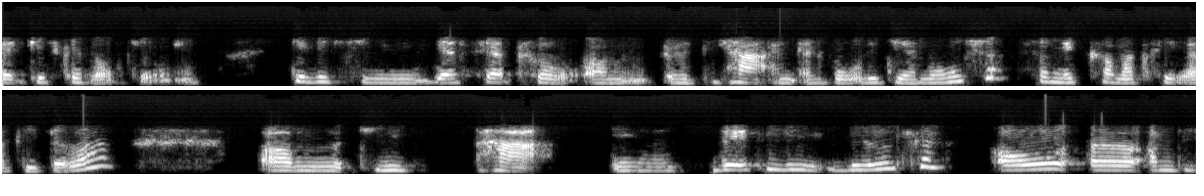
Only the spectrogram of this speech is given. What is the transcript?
belgiske lovgivning. Det vil sige, at jeg ser på, om øh, de har en alvorlig diagnose, som ikke kommer til at blive bedre, om de har en væsentlig lidelse, og øh, om de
